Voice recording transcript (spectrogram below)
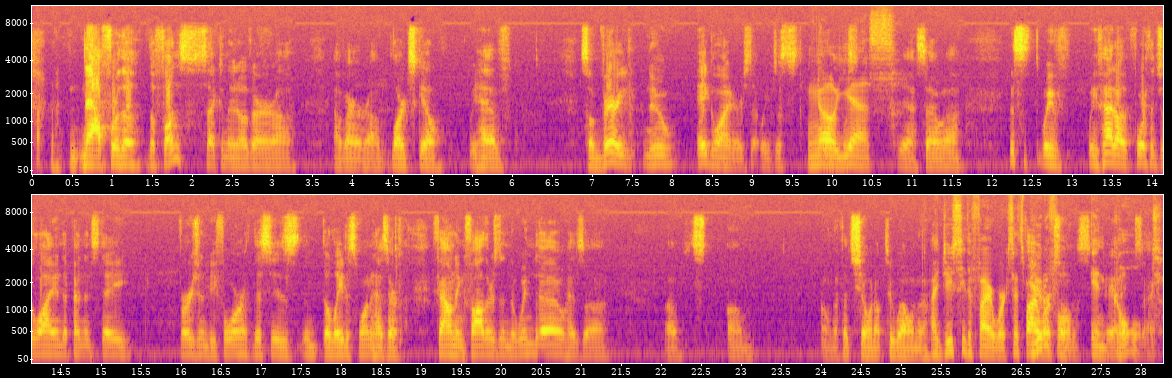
now for the the fun segment of our uh, of our um, large scale, we have some very new Eggliners that we just. Oh yes. Yeah. So uh, this is we've we've had a Fourth of July Independence Day version before. This is the latest one. It has our founding fathers in the window. Has a, a um, I don't know if that's showing up too well in the. I do see the fireworks. That's fireworks beautiful in yeah, gold. Exactly.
